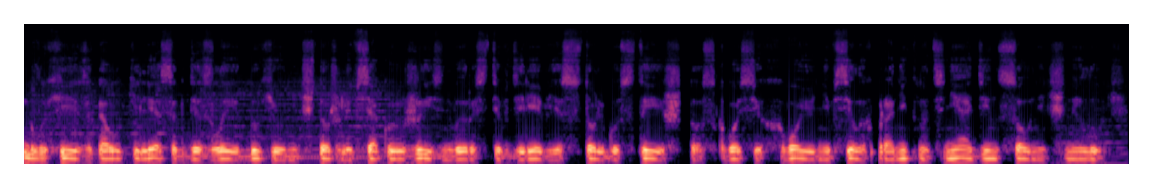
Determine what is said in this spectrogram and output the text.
глухие закоулки леса, где злые духи уничтожили всякую жизнь, вырастив деревья столь густые, что сквозь их хвою не в силах проникнуть ни один солнечный луч.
